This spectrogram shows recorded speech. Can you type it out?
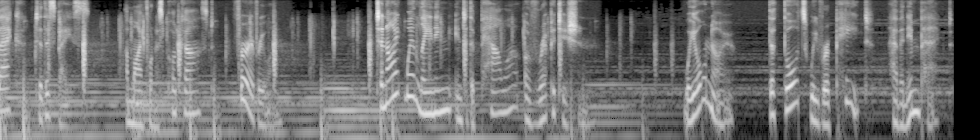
back to The Space, a mindfulness podcast for everyone. Tonight, we're leaning into the power of repetition. We all know the thoughts we repeat have an impact.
